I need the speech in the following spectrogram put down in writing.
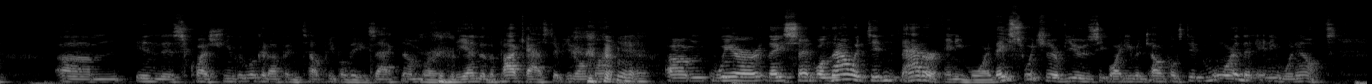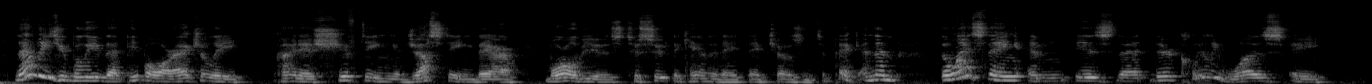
um, in this question. You could look it up and tell people the exact number at the end of the podcast if you don't mind. yeah. um, where they said, well, now it didn't matter anymore. They switched their views. White evangelicals did more than anyone else. That leads you to believe that people are actually kind of shifting, adjusting their moral views to suit the candidate they've chosen to pick. And then the last thing um, is that there clearly was a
